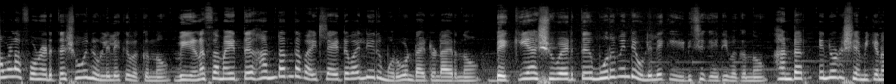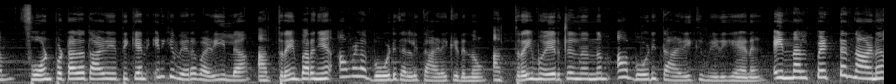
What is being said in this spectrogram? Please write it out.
അവൾ ആ ഫോൺ എടുത്ത് ഷൂവിനുള്ളിലേക്ക് വെക്കുന്നു. വീണ സമയത്ത് ഹണ്ടറിന്റെ വയറ്റിലായിട്ട് വലിയൊരു മുറിവുണ്ടായിട്ടുണ്ടായിരുന്നു ബെക്കി ആ ഷൂ എടുത്ത് മുറിവിന്റെ ഉള്ളിലേക്ക് ഇടിച്ചു കയറ്റി വെക്കുന്നു. ഹണ്ടർ എന്നോട് ക്ഷമിക്കണം. ഫോൺ പൊട്ടാതെ താഴെ എത്തിക്കാൻ എനിക്ക് വേറെ വഴിയില്ല. അത്രയും പറഞ്ഞ് അവളെ ബോഡി തള്ളി താഴേക്ക് ഇടുന്നു. അത്രയും ഉയരത്തിൽ നിന്നും ആ ബോഡി താഴേക്ക് വീഴുകയാണ്. എന്നാൽ പെട്ടെന്നാണ്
